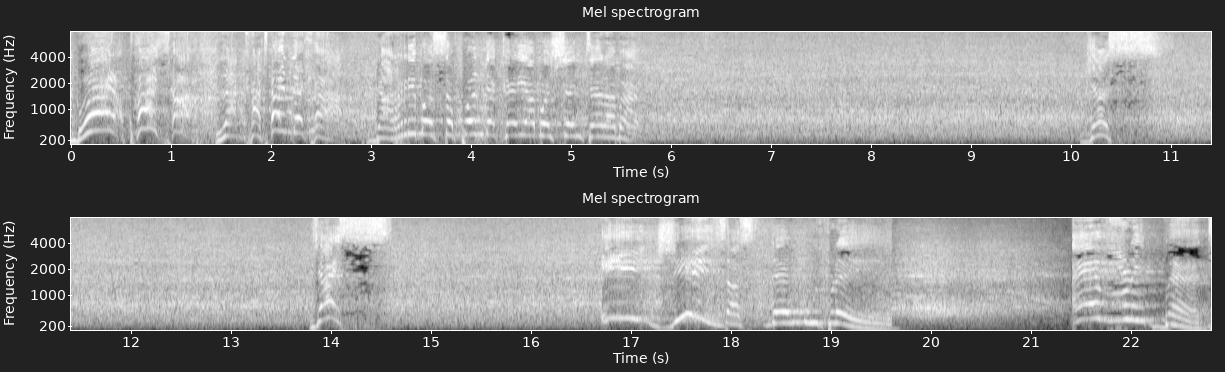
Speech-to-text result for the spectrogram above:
Bwana pasa la katandeka daribo sapondeka yabo shenteraba. Yes. Yes. In Jesus' name we pray. Every bird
